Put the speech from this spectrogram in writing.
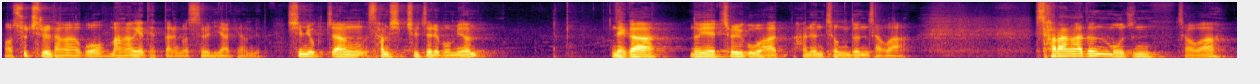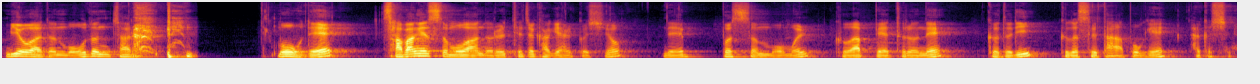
어, 수치를 당하고 망하게 됐다는 것을 이야기합니다. 16장 37절에 보면 내가 너의 즐거워하는 정든 자와 사랑하던 모든 자와 미워하던 모든 자를 모대 사방에서 모아 너를 대적하게 할 것이요 내 벗은 몸을 그 앞에 드러내 그들이 그것을 다 보게 할 것이며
